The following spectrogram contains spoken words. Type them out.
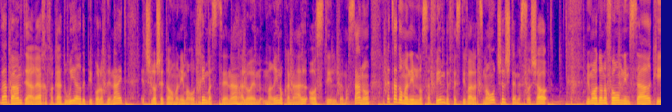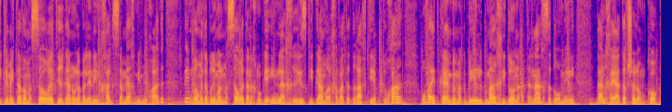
והפעם תארח הפקת We are the people of the night את שלושת האומנים הרותחים בסצנה, הלו הם מרינו כנל, אוסטיל ומסאנו, לצד אומנים נוספים בפסטיבל עצמאות של 12 שעות. ממועדון הפורום נמסר כי כמיטב המסורת ארגנו לבליינים חג שמח במיוחד, ואם כבר מדברים על מסורת אנחנו גאים להכריז כי גם רחבת הדראפט תהיה פתוחה, ובה יתקיים במקביל גמר חידון התנ"ך הדרומי, בהנחיית אבשלום קוק.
